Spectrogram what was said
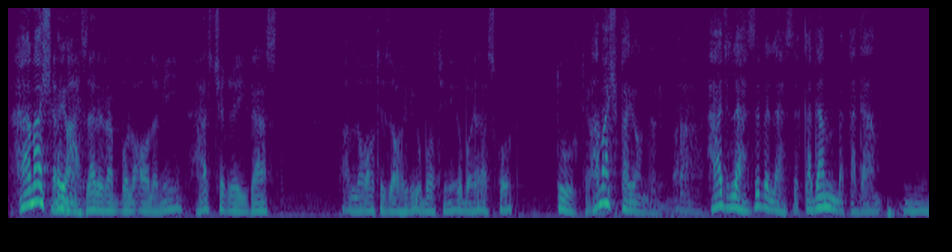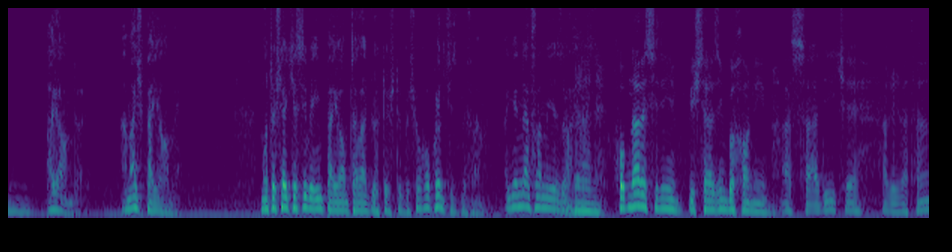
همش پیام. محضر رب العالمین هر چه غیر است تعلقات ظاهری و باطنی رو باید از خود دور کرد. همش پیام داره. حج لحظه به لحظه قدم به قدم مم. پیام داره. همش پیامه. منتشر کسی به این پیام توجه داشته باشه خب خیلی چیز می‌فهمه. اگه نفهمه یه ظاهر بله. خب نرسیدیم. بیشتر از این بخوانیم. از سعدی که حقیقتا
